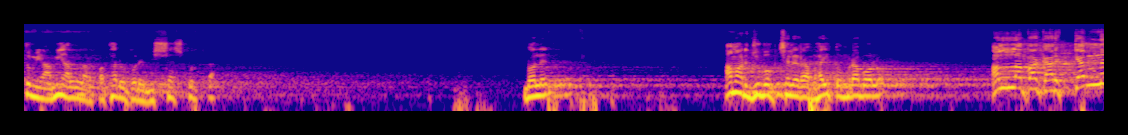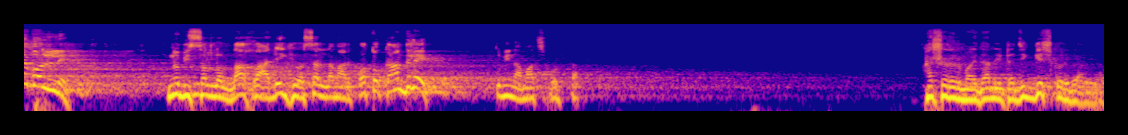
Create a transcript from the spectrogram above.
তুমি আমি আল্লাহর কথার উপরে বিশ্বাস করতাম। বলেন, আমার যুবক ছেলেরা, ভাই তোমরা বলো, আল্লাহ পাক আর কেমনে বললে, নবী সাল্লাহ আলিহি ওসাল্লাম আর কত কাঁদলে, তুমি নামাজ পড়তা। হাসরের ময়দানে এটা জিজ্ঞেস করবে আল্লাহ।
